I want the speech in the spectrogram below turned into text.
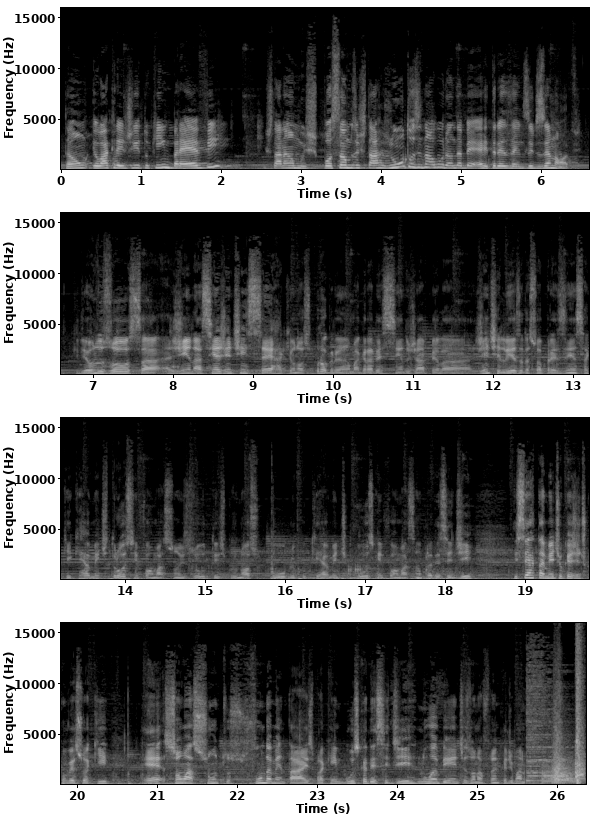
Então, eu acredito que em breve estaremos, possamos estar juntos inaugurando a BR 319. Que Deus nos ouça. Gina, assim a gente encerra aqui o nosso programa, agradecendo já pela gentileza da sua presença aqui, que realmente trouxe informações úteis para o nosso público, que realmente busca informação para decidir. E certamente o que a gente conversou aqui é, são assuntos fundamentais para quem busca decidir no ambiente Zona Franca de Manaus.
